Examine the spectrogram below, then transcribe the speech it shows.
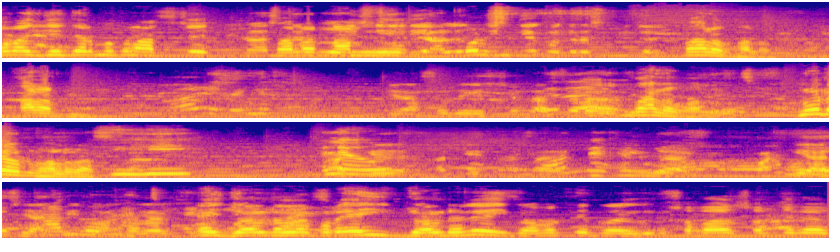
সবাই যে যার মতন আসছে বাবার নাম নিয়ে ভালো ভালো খারাপ না ভালো ভালো নো ডাউট ভালো রাস্তা। এই জল ঢালার পরে এই জল ঢেলে এই বাবাকে সবার সব জায়গায়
